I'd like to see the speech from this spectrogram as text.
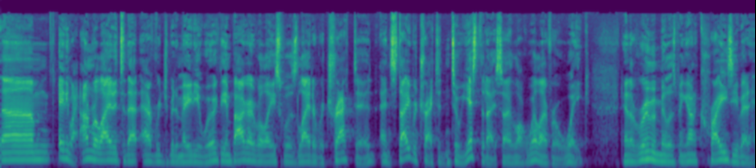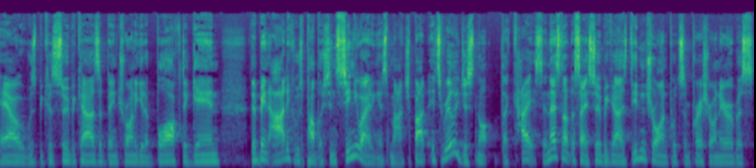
Um, anyway, unrelated to that average bit of media work, the embargo release was later retracted and stayed retracted until yesterday, so like well over a week. Now, the rumour mill has been going crazy about how it was because supercars have been trying to get it blocked again. There have been articles published insinuating as much, but it's really just not the case. And that's not to say supercars didn't try and put some pressure on Erebus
